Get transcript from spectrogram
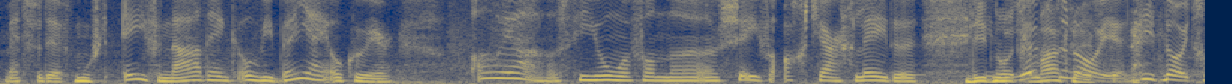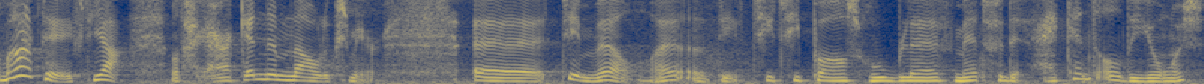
Medvedev moest even nadenken. Oh, wie ben jij ook alweer? Oh ja, dat is die jongen van uh, 7, 8 jaar geleden. Die het nooit gemaakt heeft. Die het nooit gemaakt heeft, ja. Want hij herkende hem nauwelijks meer. Uh, Tim wel. Hè. Die Tsitsipas, Rublev, Medvedev. Hij kent al die jongens.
